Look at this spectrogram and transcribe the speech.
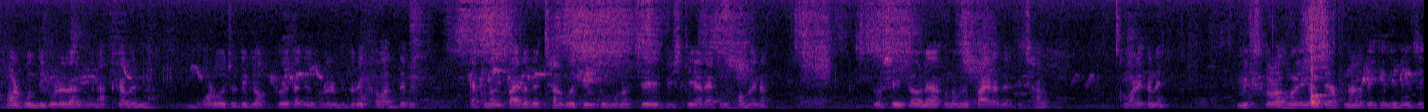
ঘরবন্দি করে রাখবেন, আটকাবেন না। বড় যদি লক্ষ্য হয়ে থাকে, ঘরের ভিতরেই খাবার দেবেন। এখন আমি পায়রাদের ছাড়বো, যেহেতু মনে হচ্ছে বৃষ্টি আর এখন হবে না। তো সেই কারণে এখন আমি পায়রাদেরকে ছাড়বো। আমার এখানে মিক্স করা হয়ে গেছে, আপনারা দেখে নিলে যে।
